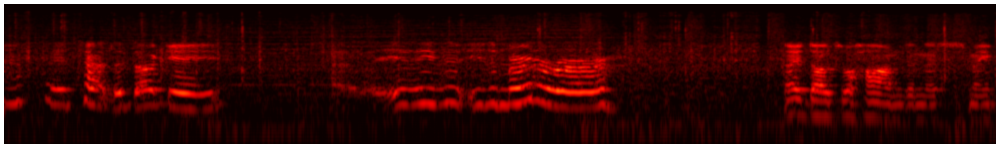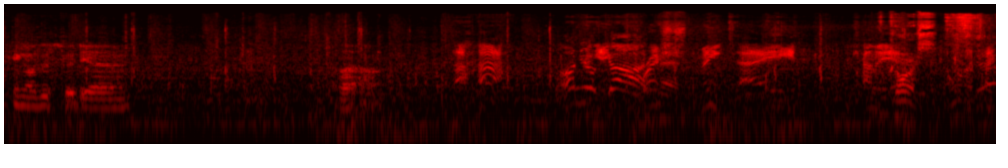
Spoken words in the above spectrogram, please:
Attack the doggy! Uh, he's, he's, a, he's a murderer! No dogs were harmed in this making of this video. Wow. Aha! On your guard, fresh meat, eh? Come Of course. I want to take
